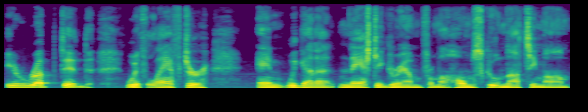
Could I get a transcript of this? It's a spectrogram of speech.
erupted with laughter. And we got a nasty gram from a homeschool Nazi mom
